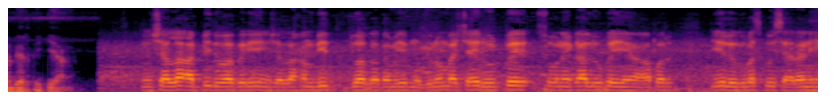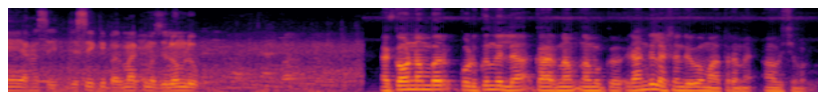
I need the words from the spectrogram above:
അഭ്യർത്ഥിക്കുകയാണ് इंशाल्लाह आप भी दुआ करिए इंशाल्लाह हम भी दुआ करते हैं ये मुजलूम बच्चा है रूट पे सोने का लोग है यहाँ पर ये लोगों के पास कोई सहारा नहीं है यहाँ से जैसे कि बर्मा के मुजलूम लोग അക്കൗണ്ട് നമ്പർ കൊടുക്കുന്നില്ല കാരണം നമുക്ക് രണ്ട് ലക്ഷം രൂപ മാത്രമേ ആവശ്യമുള്ളൂ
